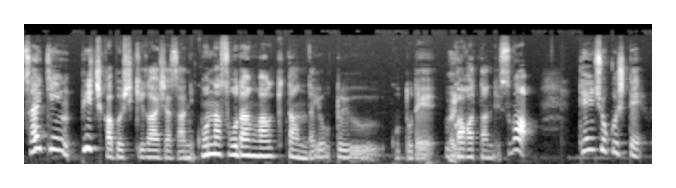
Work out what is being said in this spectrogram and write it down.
最近ピーチ株式会社さんにこんな相談が来たんだよということで伺ったんですが、転職して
